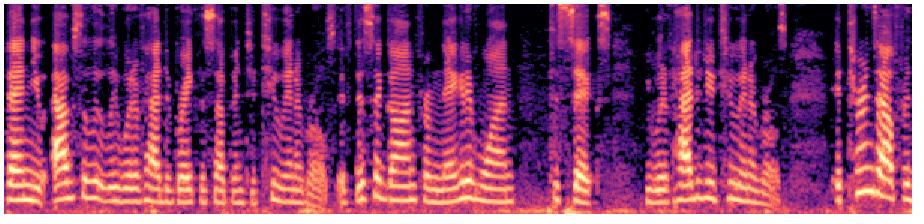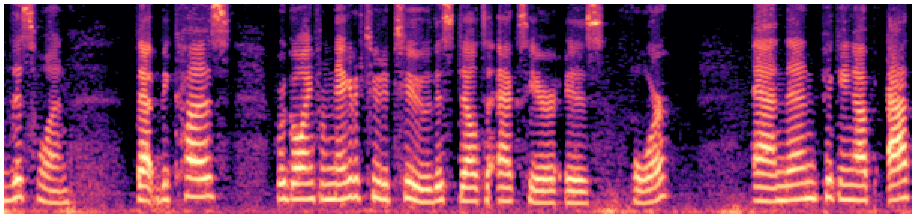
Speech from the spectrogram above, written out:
then you absolutely would have had to break this up into two integrals. If this had gone from negative 1 to 6, you would have had to do two integrals. It turns out for this one that because we're going from negative 2 to 2, this delta x here is 4. And then picking up at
